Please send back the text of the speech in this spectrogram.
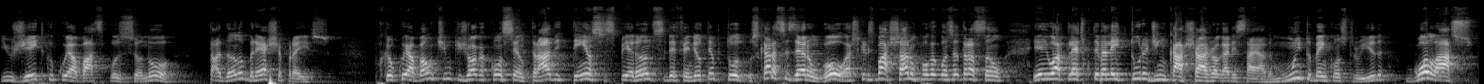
e o jeito que o Cuiabá se posicionou tá dando brecha para isso. Porque o Cuiabá é um time que joga concentrado e tenso, esperando se defender o tempo todo. Os caras fizeram um gol, acho que eles baixaram um pouco a concentração. E aí o Atlético teve a leitura de encaixar a jogada ensaiada, muito bem construída, golaço.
